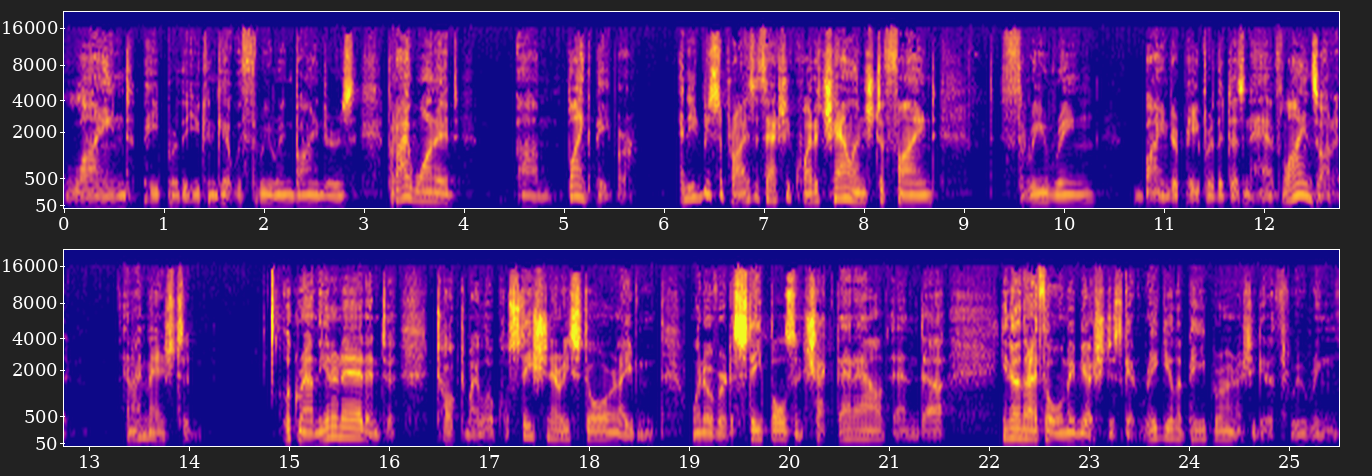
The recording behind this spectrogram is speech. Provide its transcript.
lined paper that you can get with three ring binders, but I wanted um, blank paper, and you'd be surprised it's actually quite a challenge to find three ring binder paper that doesn't have lines on it. And I managed to look around the internet and to talk to my local stationery store. And I even went over to Staples and checked that out. And, uh, you know, then I thought, well, maybe I should just get regular paper and I should get a three ring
